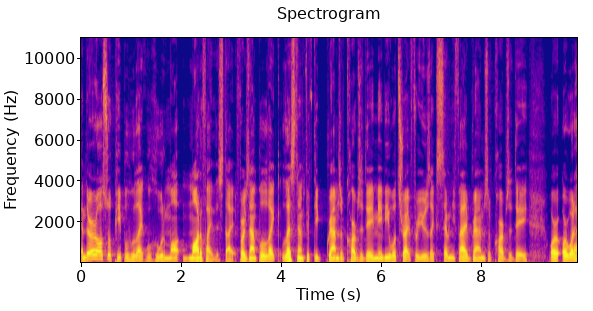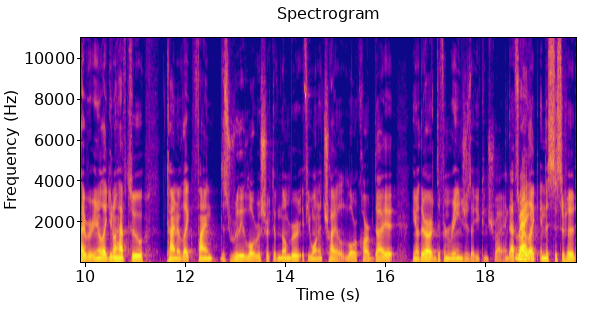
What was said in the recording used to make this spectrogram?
And there are also people who like who would mo- modify this diet. For example, like less than 50 grams of carbs a day. Maybe what's right for you is like 75 grams of carbs a day, or or whatever. You know, like you don't have to kind of like find this really low restrictive number if you want to try a lower carb diet. You know, there are different ranges that you can try, and that's why like in the Cysterhood.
